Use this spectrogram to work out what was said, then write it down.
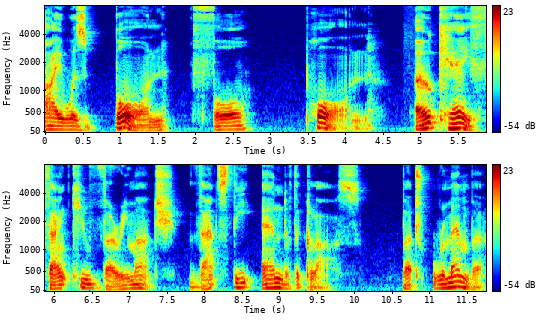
I was born for porn. Okay, thank you very much. That's the end of the class. But remember,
